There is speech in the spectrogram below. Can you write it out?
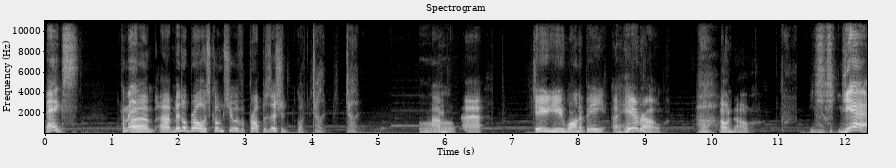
Thanks. Come in. Um, uh, Middle Bro has come to you with a proposition. Go on, tell him, tell him. Ooh. Um, uh, do you want to be a hero? Oh no. Y- yeah.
